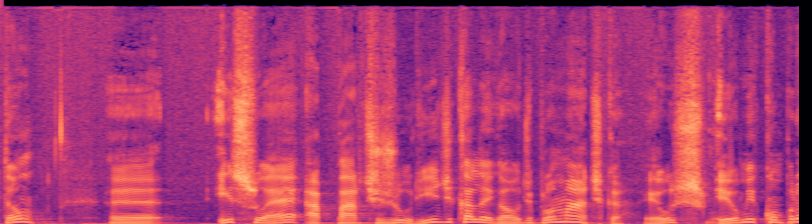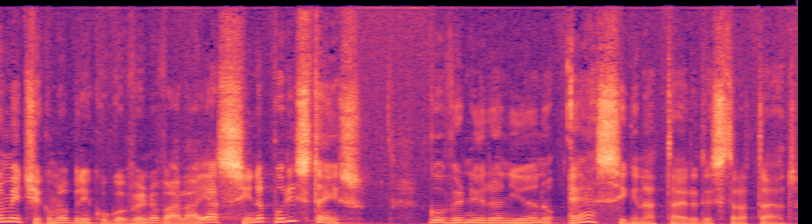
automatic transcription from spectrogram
Então, é, isso é a parte jurídica, legal, diplomática. Eu, eu me comprometi, como eu brinco, o governo vai lá e assina por extenso. O governo iraniano é signatário desse tratado.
